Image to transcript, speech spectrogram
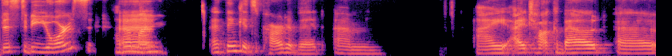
this to be yours. I don't mind. I think it's part of it. Um, I I talk about uh,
